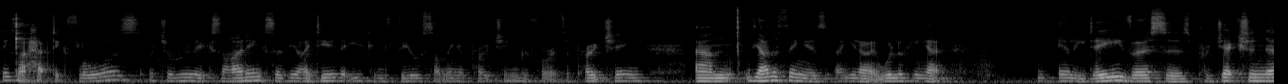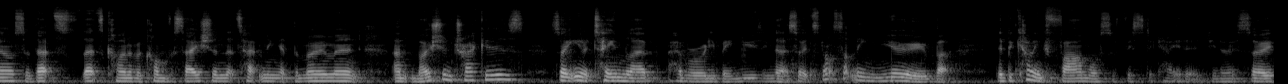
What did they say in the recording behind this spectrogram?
things like haptic floors, which are really exciting. So the idea that you can feel something approaching before it's approaching. Um, the other thing is, uh, you know, we're looking at LED versus projection now. So that's that's kind of a conversation that's happening at the moment. Um, motion trackers. So you know, teamLab have already been using that. So it's not something new, but they're becoming far more sophisticated, you know. So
